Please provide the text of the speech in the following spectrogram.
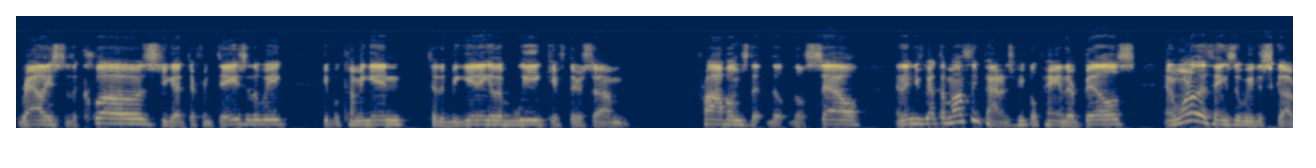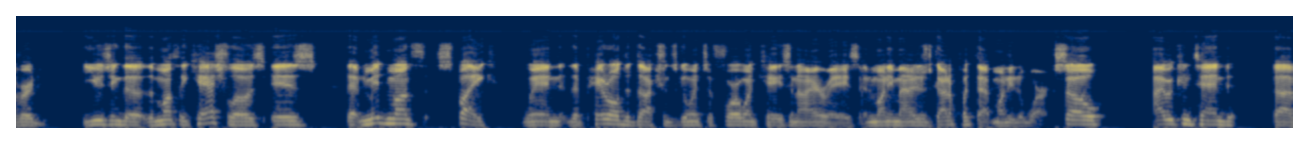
rallies to the close you got different days of the week people coming in to the beginning of the week if there's um, problems that they'll, they'll sell and then you've got the monthly patterns people paying their bills and one of the things that we discovered using the, the monthly cash flows is that mid-month spike when the payroll deductions go into 401ks and IRAs and money managers got to put that money to work. So I would contend uh,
